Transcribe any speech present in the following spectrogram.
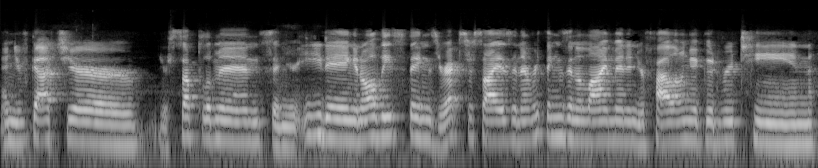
and you've got your your supplements and your eating and all these things, your exercise and everything's in alignment and you're following a good routine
